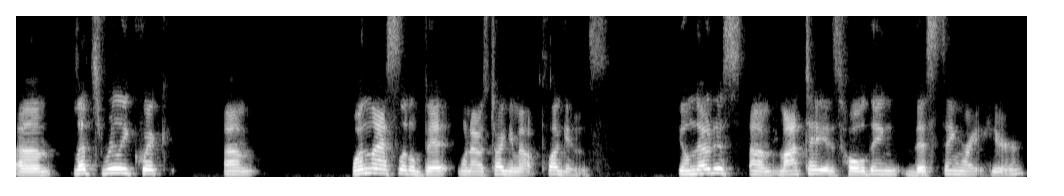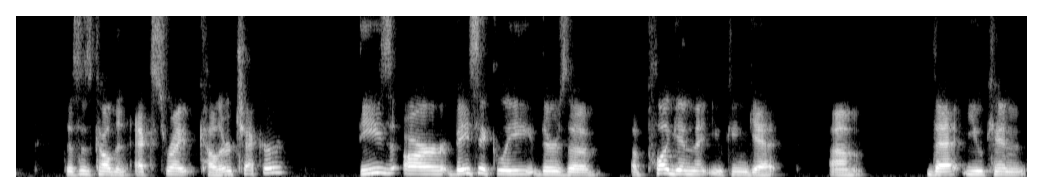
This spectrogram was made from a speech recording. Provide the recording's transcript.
Um, let's really quick, um, one last little bit when I was talking about plugins. You'll notice um, Mate is holding this thing right here. This is called an X-Rite color checker. These are basically, there's a, a plugin that you can get um, that you can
